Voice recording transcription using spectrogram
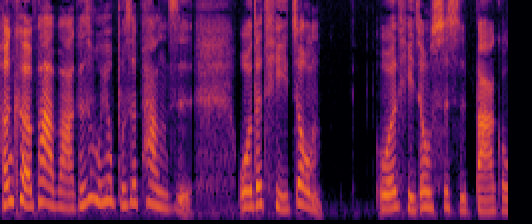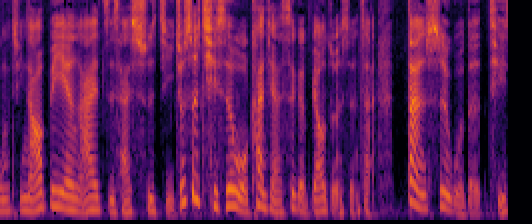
很可怕吧？可是我又不是胖子，我的体重，我的体重四十八公斤，然后 BMI 值才十几，就是其实我看起来是个标准身材，但是我的体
